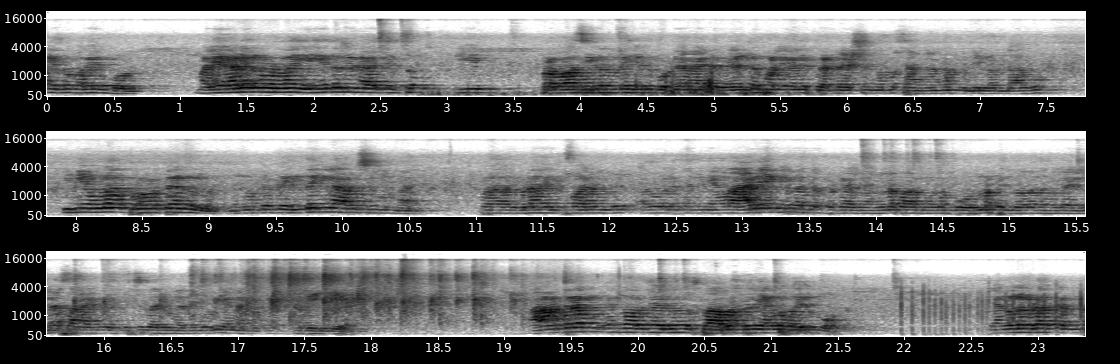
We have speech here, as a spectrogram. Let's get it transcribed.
എന്ന് പറയുമ്പോൾ മലയാളികളുള്ള ഏതൊരു രാജ്യത്തും ഈ പ്രവാസികളുടെ ഇത് കൂട്ടാനായിട്ട് വേൾഡ് മലയാളി ഫെഡറേഷൻ എന്ന സംഘടന മുന്നിലുണ്ടാകും. ഇനിയുള്ള പ്രവർത്തനങ്ങളിലും നിങ്ങൾക്കൊക്കെ എന്തെങ്കിലും ആവശ്യം വന്നാൽ ഇപ്പോൾ ഇവിടെ ഇഫാലുണ്ട് അതുപോലെ തന്നെ ഞങ്ങൾ ആരെയെങ്കിലും ബന്ധപ്പെട്ടാൽ ഞങ്ങളുടെ ഭാഗത്തുള്ള പൂർണ പിന്തുണ നിങ്ങളുടെ എല്ലാ സഹായങ്ങളും എത്തിച്ചു തരുമെന്ന് കൂടി ഞാൻ അറിയിക്കുക ആന്ധ്രം എന്ന് പറഞ്ഞ ഒരു സ്ഥാപനത്തിൽ ഞങ്ങൾ വരുമ്പോൾ ഞങ്ങളിവിടെ കണ്ട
